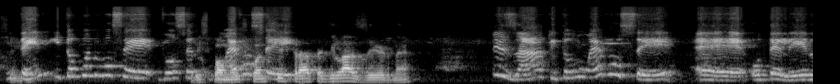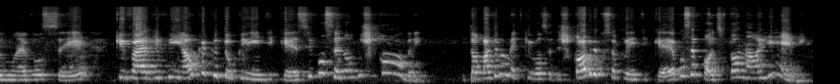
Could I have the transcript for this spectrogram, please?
sim, Entende? Então, quando você. você Principalmente não é você... quando se trata de lazer, né? Exato. Então, não é você, é, hoteleiro, não é você que vai adivinhar o que, é que o teu cliente quer se você não descobre. Então, a partir do momento que você descobre o que o seu cliente quer, você pode se tornar um RM.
